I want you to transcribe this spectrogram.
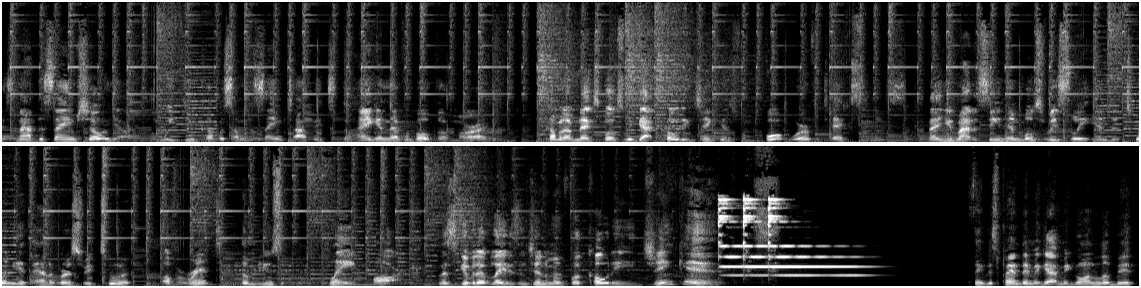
It's not the same show, y'all, but we do cover some of the same topics. So hang in there for both of them, all right? Coming up next, folks, we got Cody Jenkins from Fort Worth, Texas. Now, you might have seen him most recently in the 20th anniversary tour of Rent the Musical, playing Mark. Let's give it up, ladies and gentlemen, for Cody Jenkins. I think this pandemic got me going a little bit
